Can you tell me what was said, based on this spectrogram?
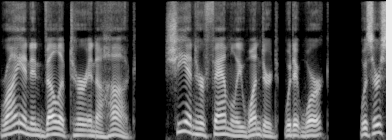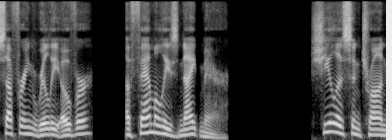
Ryan enveloped her in a hug. She and her family wondered, would it work? Was her suffering really over? A family's nightmare. Sheila Cintron,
